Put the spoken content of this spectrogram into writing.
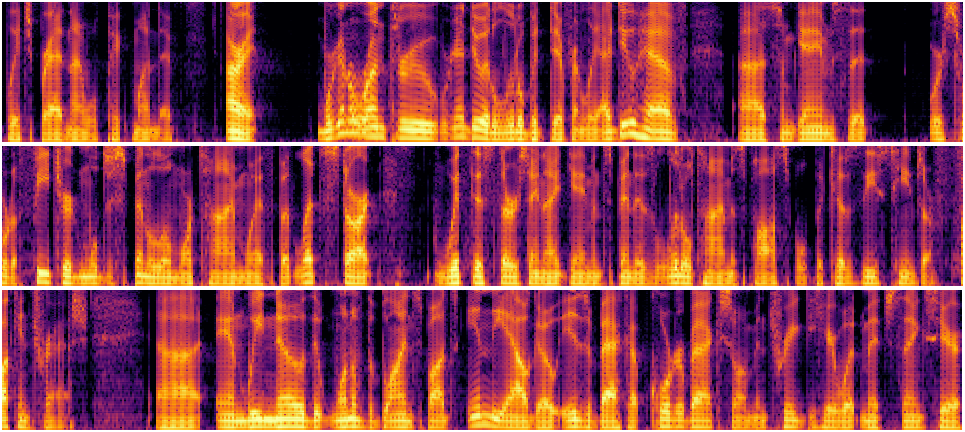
which Brad and I will pick Monday. All right, we're to run through, we're to do it a little bit differently. I do have uh, some games that were sort of featured and we'll just spend a little more time with, but let's start with this Thursday night game and spend as little time as possible because these teams are fucking trash. Uh, and we know that one of the blind spots in the algo is a backup quarterback, so I'm intrigued to hear what Mitch thinks here.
